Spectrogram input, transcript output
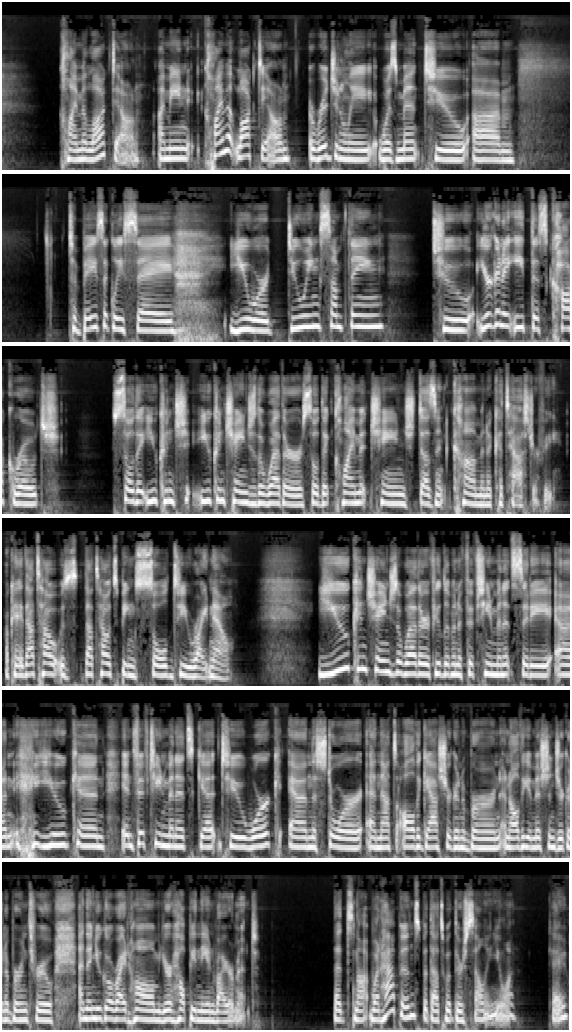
Climate lockdown. I mean, climate lockdown originally was meant to um, to basically say you were doing something to you're going to eat this cockroach so that you can ch- you can change the weather so that climate change doesn't come in a catastrophe. Okay, that's how it was that's how it's being sold to you right now. You can change the weather if you live in a 15 minute city and you can in 15 minutes get to work and the store and that's all the gas you're going to burn and all the emissions you're going to burn through and then you go right home, you're helping the environment. That's not what happens, but that's what they're selling you on. Okay.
